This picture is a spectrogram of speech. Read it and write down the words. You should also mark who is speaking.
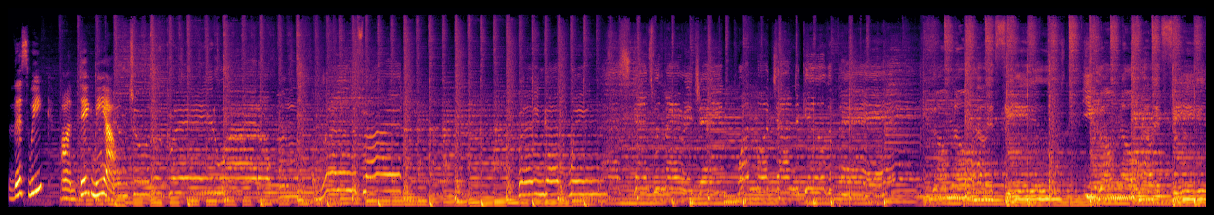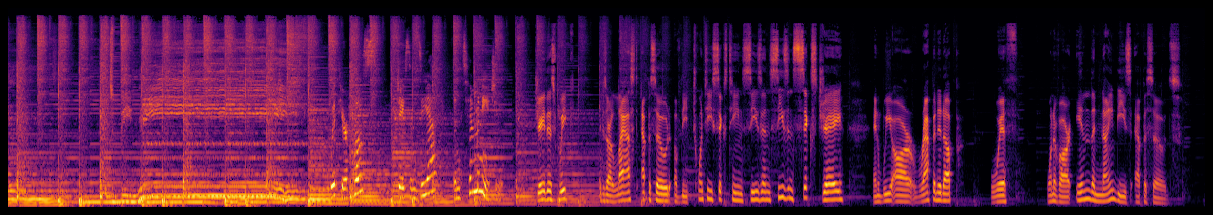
Speaker 1: This week on Dig Me Out.
Speaker 2: With
Speaker 1: your hosts, Jason Zia and Tim Minichi.
Speaker 3: Jay, this week it is our last episode of the 2016 season, season six, Jay, and we are wrapping it up with one of our in the 90s episodes.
